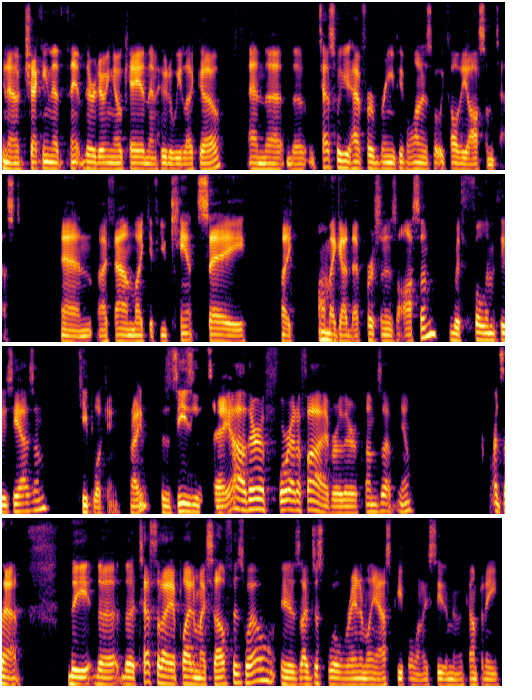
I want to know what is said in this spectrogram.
you know, checking that th- they're doing okay. And then who do we let go? And the the test we have for bringing people on is what we call the awesome test. And I found like if you can't say like, oh my god, that person is awesome with full enthusiasm, keep looking, right? Because it's easy to say, oh, they're a four out of five or they're a thumbs up. You know, what's that? The the the test that I apply to myself as well is I just will randomly ask people when I see them in the company,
